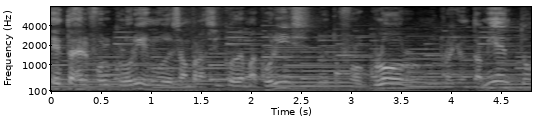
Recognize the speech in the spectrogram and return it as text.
Este es el folclorismo de San Francisco de Macorís, nuestro folclor, nuestro ayuntamiento.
